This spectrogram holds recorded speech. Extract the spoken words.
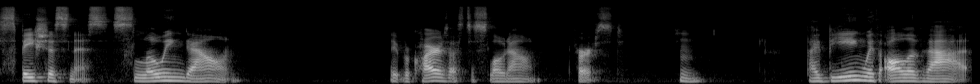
spaciousness, slowing down it requires us to slow down first. Hmm. By being with all of that,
